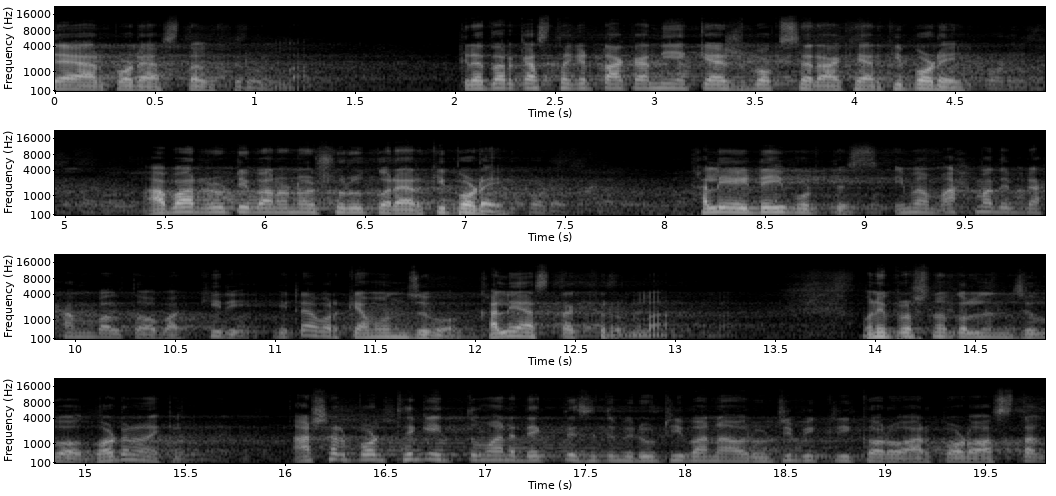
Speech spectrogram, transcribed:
দেয় আর পরে আস্তাক ফিরুল্লাহ ক্রেতার কাছ থেকে টাকা নিয়ে ক্যাশ বক্সে রাখে আর কি পড়ে? আবার রুটি বানানো শুরু করে আর কি পড়ে? খালি এইটাই পড়তেছে। ইমাম আহমদ ইবনে হাম্বাল তো অবাক। কিরে, এটা আবার কেমন যুবক? খালি আস্তাক ফিরুল্লাহ উনি প্রশ্ন করলেন, যুবক, ঘটনা কি? আসার পর থেকেই তোমার দেখতেছি তুমি রুটি বানাও, রুটি বিক্রি করো আর পড়ো আস্তাক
